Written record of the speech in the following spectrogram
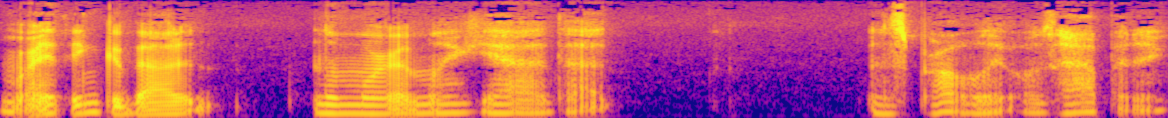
The more I think about it, the more I'm like, yeah, that is probably what was happening.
